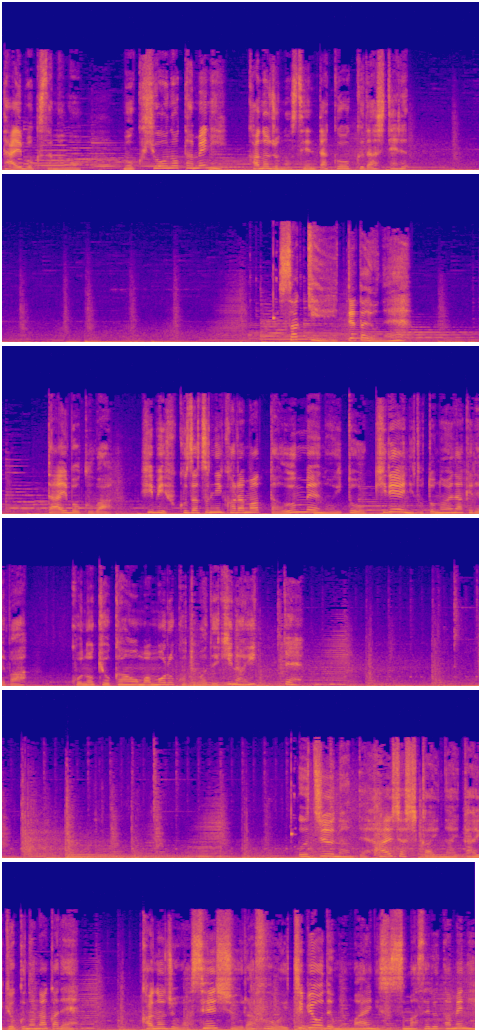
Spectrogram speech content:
大木様も目標のために彼女の選択を下してる。さっき言ってたよね。大木は日々複雑に絡まった運命の糸をきれいに整えなければこの巨漢を守ることはできないって。宇宙なんて敗者しかいない対局の中で彼女は選手ラフを1秒でも前に進ませるために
